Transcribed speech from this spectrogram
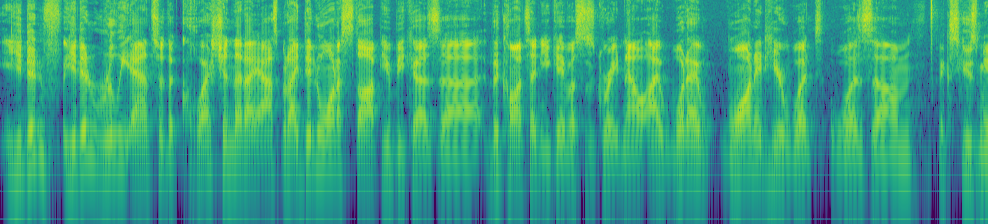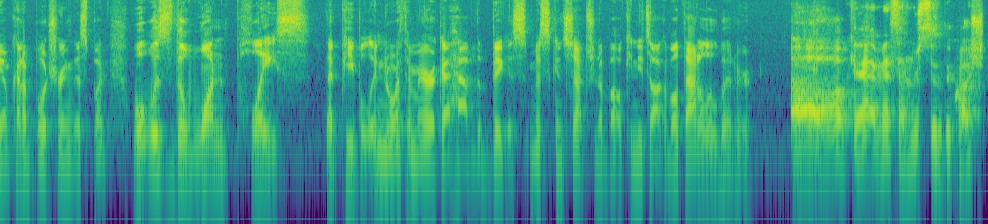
you didn't you didn't really answer the question that I asked, but I didn't want to stop you because uh, the content you gave us was great. Now, I what I wanted here what was um, excuse me, I'm kind of butchering this, but what was the one place that people in North America have the biggest misconception about? Can you talk about that a little bit, or? Oh, okay. I misunderstood the question.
